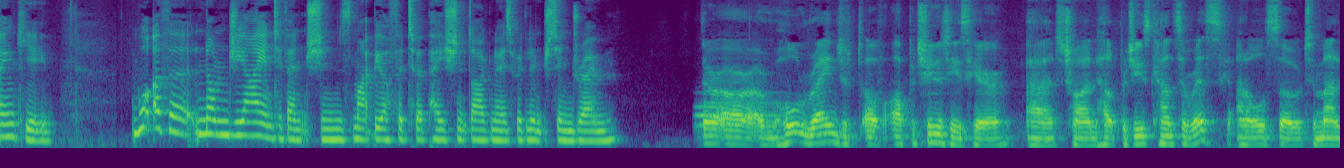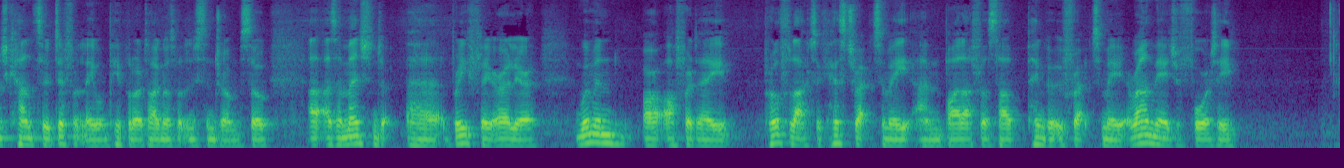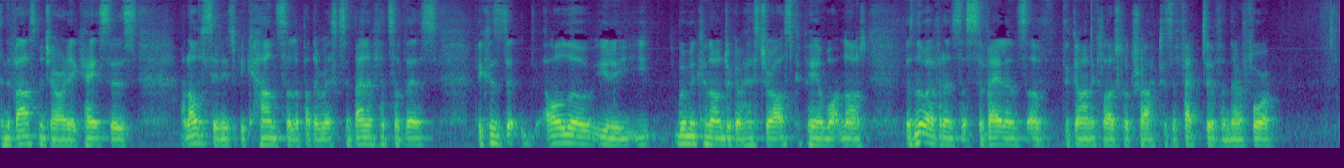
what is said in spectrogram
Thank you. What other non GI interventions might be offered to a patient diagnosed with Lynch syndrome? There are a whole range of, of opportunities here uh, to try and help reduce cancer risk and also to manage cancer differently when people are diagnosed with Lynch syndrome. So, uh, as I mentioned uh, briefly earlier, women are offered a prophylactic hysterectomy and bilateral salpingo-oophorectomy around the age of 40 in the vast majority of cases and obviously need to be counselled about the risks and benefits of this because the, although you know you, women can undergo hysteroscopy and whatnot there's no evidence that surveillance of the gynecological tract is effective and therefore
